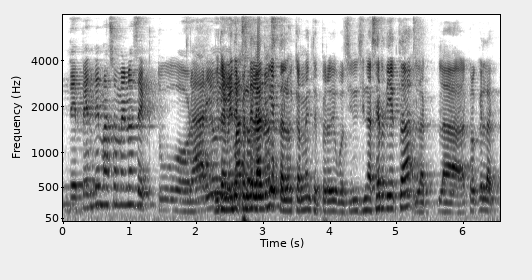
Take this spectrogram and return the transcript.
Depende más o menos de tu horario. Y también más depende de la menos- dieta, lógicamente, pero digo, sin, sin hacer dieta, la, la- creo que la,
